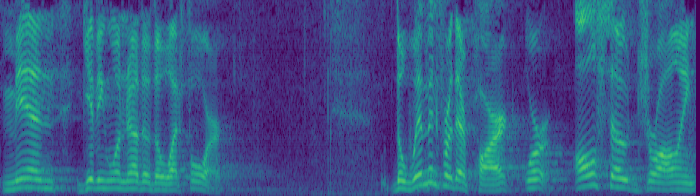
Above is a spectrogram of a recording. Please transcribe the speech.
men giving one another the what for. The women, for their part, were also drawing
